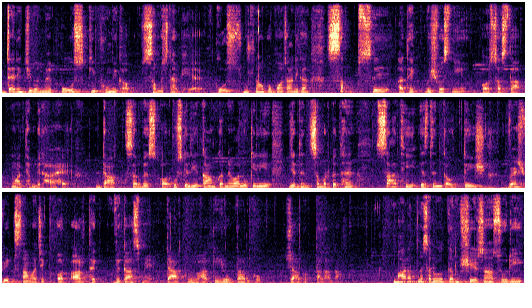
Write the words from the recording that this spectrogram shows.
दैनिक जीवन में पोस्ट की भूमिका को समझना भी है। पोस्ट सूचनाओं को पहुँचाने का सबसे अधिक विश्वसनीय और सस्ता माध्यम भी रहा है। डाक सर्विस और उसके लिए काम करने वालों के लिए यह दिन समर्पित है। साथ ही इस दिन का उद्देश्य वैश्विक, सामाजिक और आर्थिक विकास में डाक विभाग के योगदान को जागरूकता लाना। भारत में सर्वोत्तम शेरशाह सूरी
